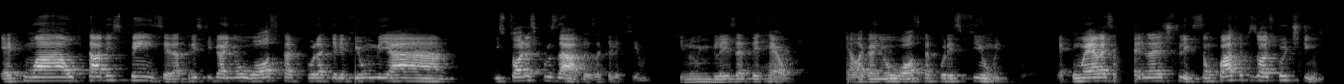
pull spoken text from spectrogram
É com a Octavia Spencer, atriz que ganhou o Oscar por aquele filme a Histórias Cruzadas, aquele filme, que no inglês é The Help. Ela ganhou o Oscar por esse filme. É com ela essa série na Netflix. São quatro episódios curtinhos.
